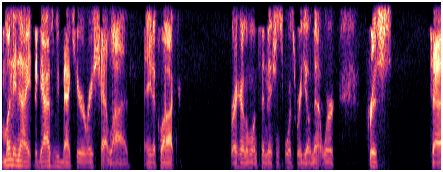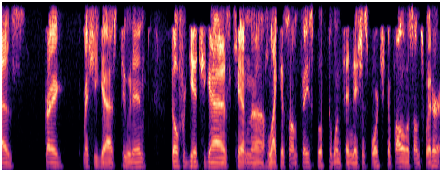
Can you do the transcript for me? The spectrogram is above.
Monday night, the guys will be back here, at Race Chat Live, 8 o'clock, right here on the 110 Nation Sports Radio Network. Chris, Taz, Craig, make sure you guys tune in. Don't forget you guys can uh, like us on Facebook, the 110 Nation Sports. You can follow us on Twitter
